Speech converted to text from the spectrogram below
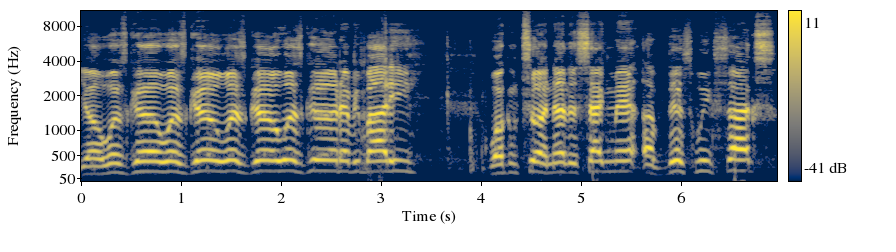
Yo, what's good? What's good? What's good? What's good, everybody? Welcome to another segment of This Week Sucks.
